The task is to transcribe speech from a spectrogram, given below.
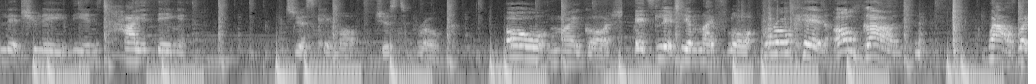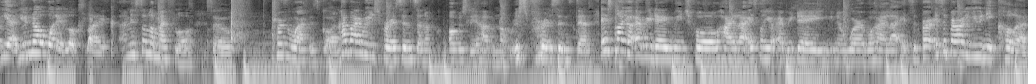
literally the entire thing just came off just broke Oh my gosh. It's literally on my floor. Broken. Oh God. Wow. But yeah, you know what it looks like. And it's still on my floor. So Trophy Wife is gone. Have I reached for it since then? Obviously I have not reached for it since then. It's not your everyday reach for highlight. It's not your everyday, you know, wearable highlight. It's a very it's a very unique color.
